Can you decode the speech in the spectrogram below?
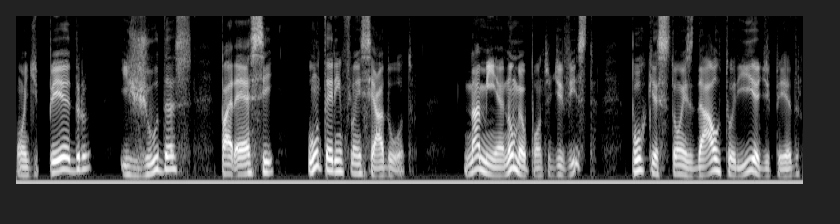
onde Pedro e Judas parece um ter influenciado o outro. Na minha, no meu ponto de vista, por questões da autoria de Pedro,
